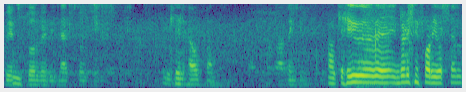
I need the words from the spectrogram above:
to explore very natural things. You can have fun. Thank you. Okay, you uh, introducing for yourself.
